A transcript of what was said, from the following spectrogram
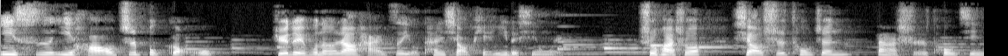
一丝一毫之不苟，绝对不能让孩子有贪小便宜的行为。俗话说：“小时偷针，大时偷金。”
